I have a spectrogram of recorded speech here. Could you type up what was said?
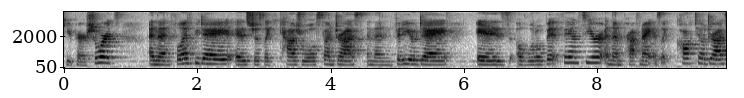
cute pair of shorts. And then philanthropy day is just like a casual sundress. And then video day is a little bit fancier. And then pref night is like cocktail dress.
